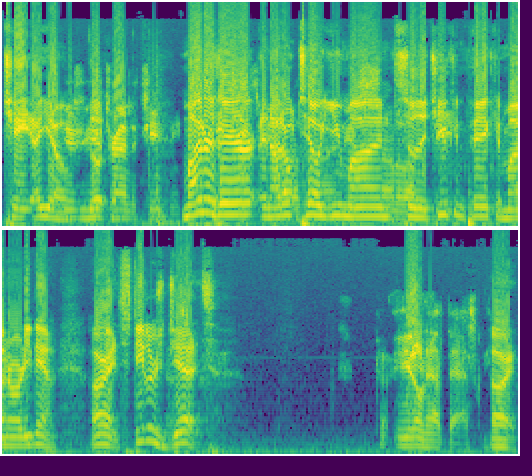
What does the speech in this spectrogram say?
cha- uh, you know You're, you're trying to cheat me. Mine are there, and I don't tell you mine so that you can pick, and mine are already down. All right, Steelers Jets. You don't have to ask me. All right,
